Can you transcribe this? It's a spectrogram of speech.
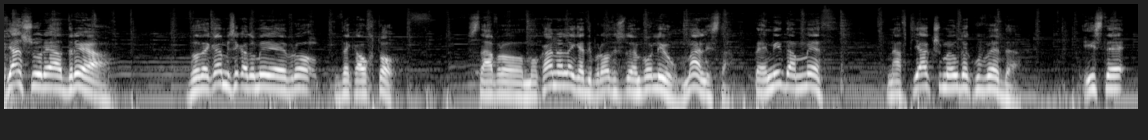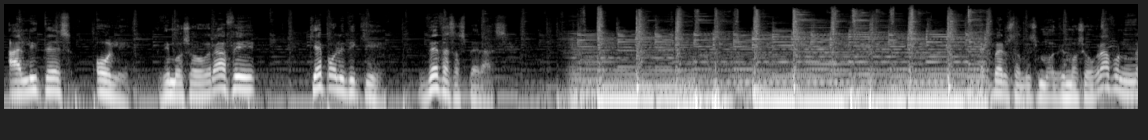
Γεια σου ρε Αντρέα 12,5 εκατομμύρια ευρώ 18 Σταύρο Μοκάναλα για την πρόθεση του εμβολίου. Μάλιστα, 50 μεθ. Να φτιάξουμε ούτε κουβέντα. Είστε αλήτες όλοι. Δημοσιογράφοι και πολιτικοί. Δεν θα σας περάσει. Εκ μέρους των δημοσιογράφων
